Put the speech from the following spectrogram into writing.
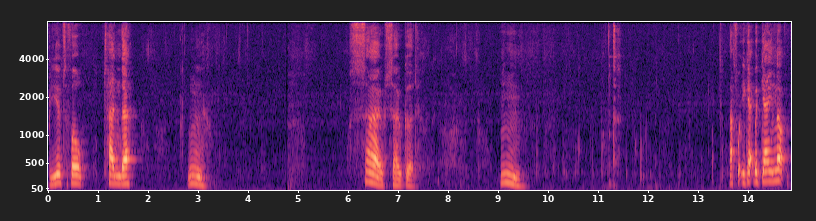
Beautiful, tender. Mm. So, so good. Mmm. That's what you get with game look.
